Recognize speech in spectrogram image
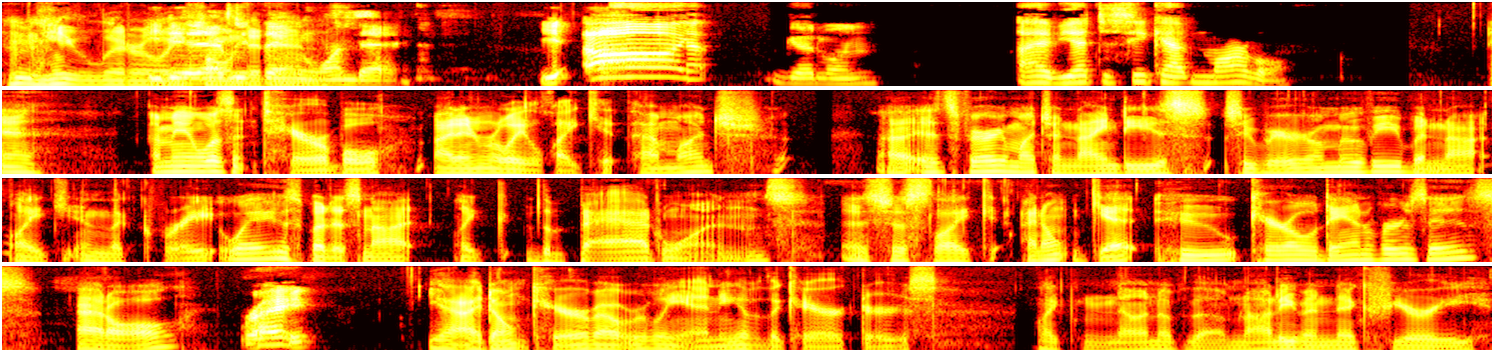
he He literally did phoned it everything in. in one day. Yeah. Oh, yeah. Good one. I have yet to see Captain Marvel. Eh. I mean, it wasn't terrible. I didn't really like it that much. Uh, it's very much a 90s superhero movie, but not like in the great ways, but it's not like the bad ones. It's just like, I don't get who Carol Danvers is at all. Right. Yeah, I don't care about really any of the characters. Like, none of them, not even Nick Fury.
